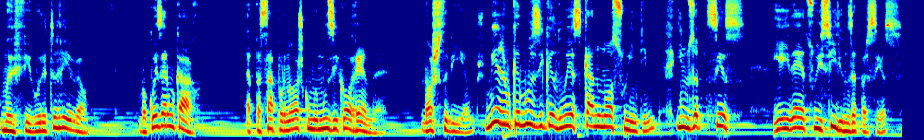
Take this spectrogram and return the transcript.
uma figura terrível. Uma coisa era um carro, a passar por nós com uma música horrenda. Nós sabíamos, mesmo que a música doesse cá no nosso íntimo e nos apetecesse e a ideia de suicídio nos aparecesse,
